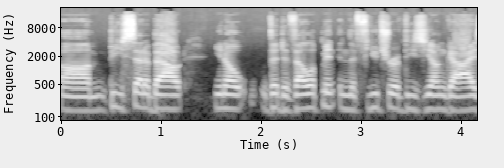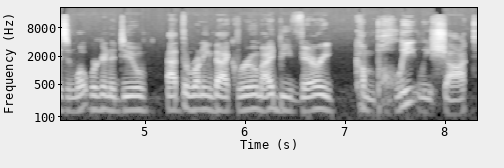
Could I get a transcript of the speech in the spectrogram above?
um, be said about you know the development in the future of these young guys and what we're going to do at the running back room. I'd be very completely shocked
